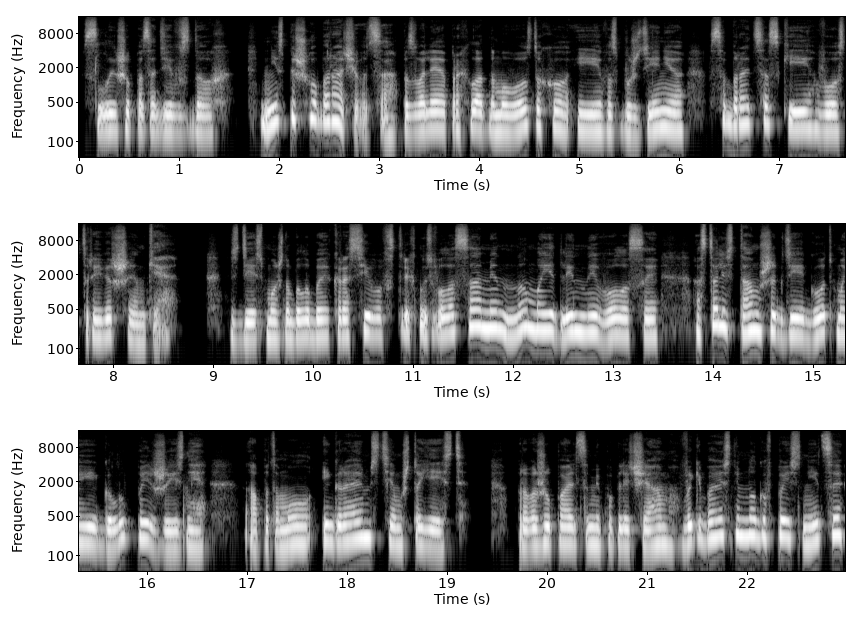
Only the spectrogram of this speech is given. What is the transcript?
Слышу позади вздох. Не спешу оборачиваться, позволяя прохладному воздуху и возбуждению собрать соски в острые вершинки. Здесь можно было бы красиво встряхнуть волосами, но мои длинные волосы остались там же, где и год моей глупой жизни, а потому играем с тем, что есть. Провожу пальцами по плечам, выгибаюсь немного в пояснице,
